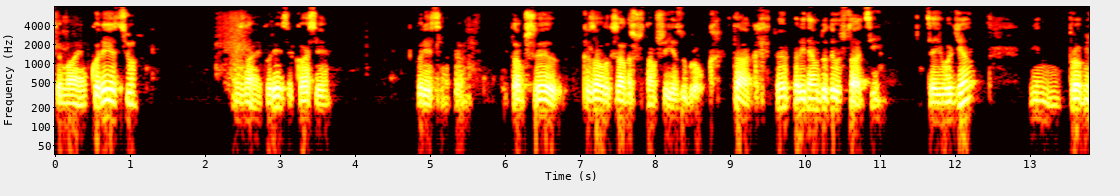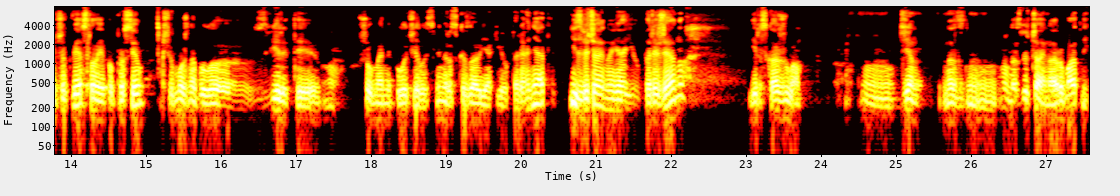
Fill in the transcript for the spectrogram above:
Це маємо корицю. Не знаю, кориця, касія. Кориця, напевно. Там ще казав Олександр, що там ще є зубровка. Так, тепер перейдемо до дегустації. Це його джен. Він пробничок вислав, я попросив, щоб можна було звірити, ну, що в мене вийшло. Він розказав, як його переганяти. І, звичайно, я його пережену і розкажу вам. М, Джин ну, надзвичайно ароматний.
